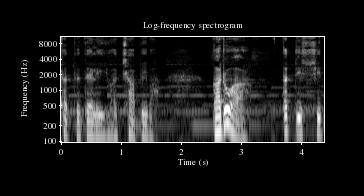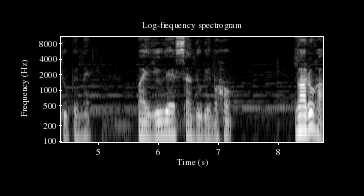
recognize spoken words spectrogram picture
ခက်တဲတဲလေးရွာချပေးပါငါတို့ဟာတတိရှိသူပင်မဲ့မိုင်ယူရဲစံသူတွေမဟုတ်ငါတို့ဟာ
